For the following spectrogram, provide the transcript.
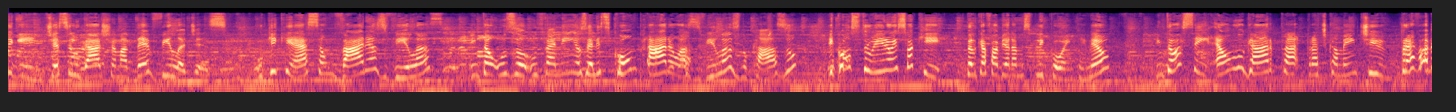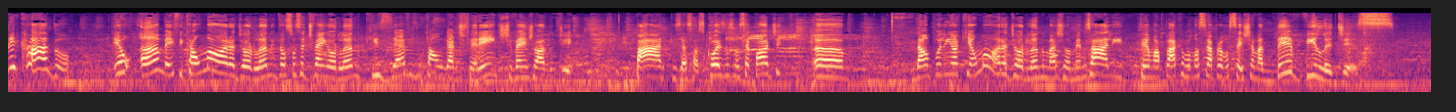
Seguinte, esse lugar chama The Villages. O que que é? São várias vilas. Então, os, os velhinhos, eles compraram as vilas, no caso, e construíram isso aqui, pelo que a Fabiana me explicou, entendeu? Então, assim, é um lugar pra- praticamente pré-fabricado. Eu amei ficar uma hora de Orlando, então se você estiver em Orlando, quiser visitar um lugar diferente, estiver enjoado de parques, essas coisas, você pode ah, dar um pulinho aqui. É uma hora de Orlando, mais ou menos. Ah, ali tem uma placa, eu vou mostrar pra vocês, chama The Villages.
